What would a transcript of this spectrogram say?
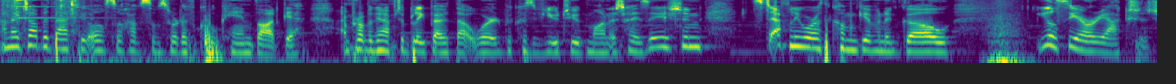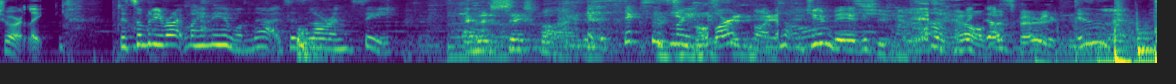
And on top of that, they also have some sort of cocaine vodka. I'm probably gonna have to bleep out that word because of YouTube monetization. It's definitely worth come giving a go. You'll see our reaction shortly. Did somebody write my name on that? It says Lauren C. And there's six behind it. Six is my birth month. June baby. Hell, that's very good. Isn't it?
